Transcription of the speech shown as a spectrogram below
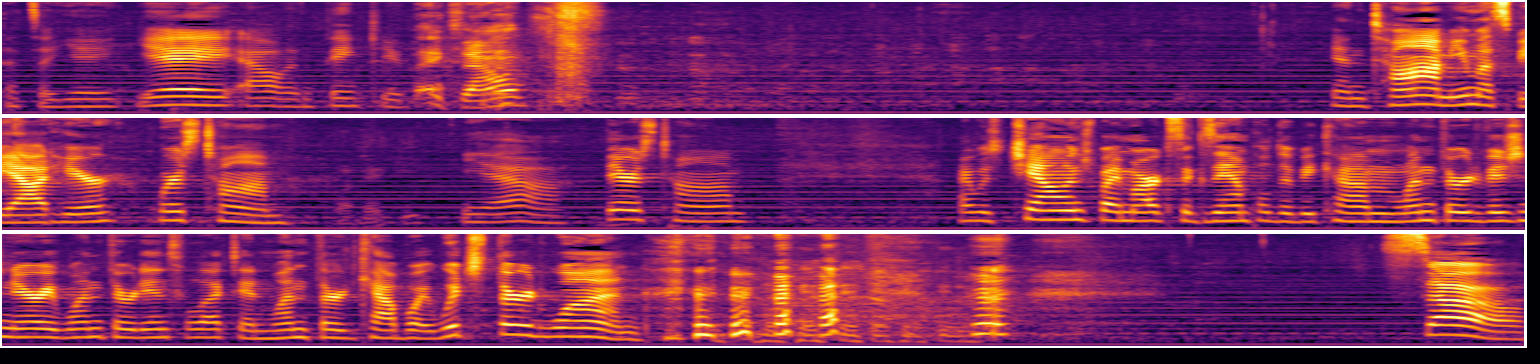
That's a yay. Yay, Alan, thank you. Thanks, Alan. And Tom, you must be out here. Where's Tom? Yeah, there's Tom. I was challenged by Mark's example to become one third visionary, one third intellect, and one third cowboy. Which third one? so,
